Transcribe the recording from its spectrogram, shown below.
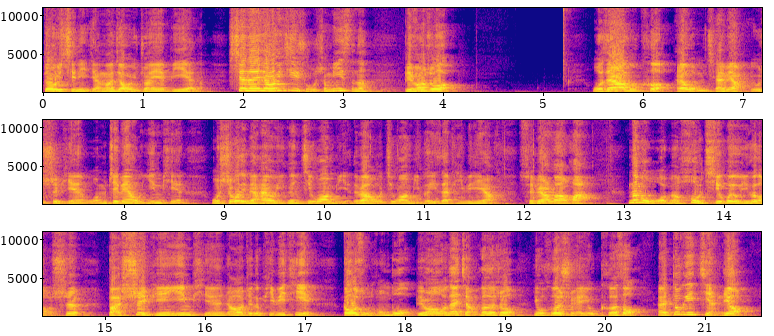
都是心理健康教育专业毕业的。现代教育技术什么意思呢？比方说。我在这儿录课，哎，我们前面有视频，我们这边有音频，我手里边还有一根激光笔，对吧？我激光笔可以在 PPT 上随便乱画。那么我们后期会有一个老师把视频、音频，然后这个 PPT 高速同步。比方我在讲课的时候有喝水、有咳嗽，哎，都给剪掉。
